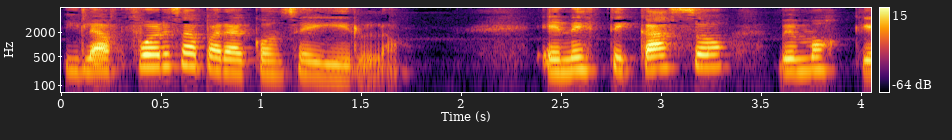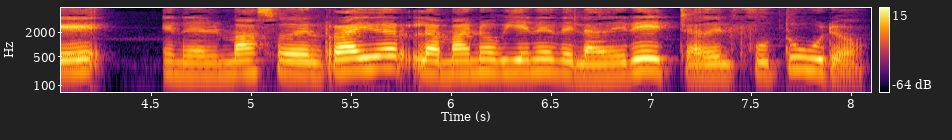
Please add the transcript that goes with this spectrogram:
y la fuerza para conseguirlo. En este caso vemos que en el mazo del Rider la mano viene de la derecha, del futuro.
